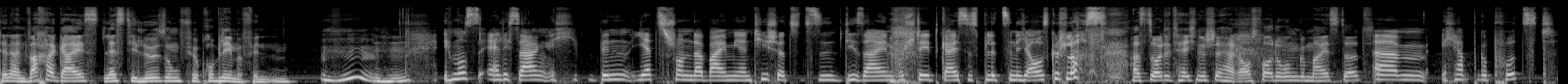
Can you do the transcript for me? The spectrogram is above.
denn ein wacher Geist lässt die Lösung für Probleme finden. Ich muss ehrlich sagen, ich bin jetzt schon dabei, mir ein T-Shirt zu designen, wo steht Geistesblitze nicht ausgeschlossen. Hast du heute technische Herausforderungen gemeistert? Ähm, ich habe geputzt.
